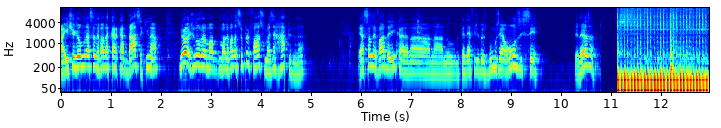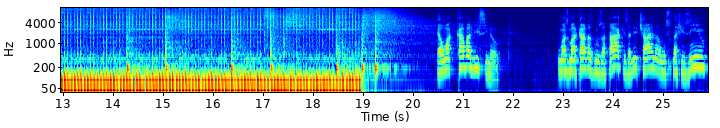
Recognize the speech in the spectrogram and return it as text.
Aí chegamos nessa levada carcadaça aqui, né? Meu, de novo, é uma, uma levada super fácil, mas é rápido, né? Essa levada aí, cara, na, na no, no, PDF de dois bumbos é a 11C. Beleza? É uma cavalice, meu. Umas marcadas nos ataques ali, China, um splashzinho.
